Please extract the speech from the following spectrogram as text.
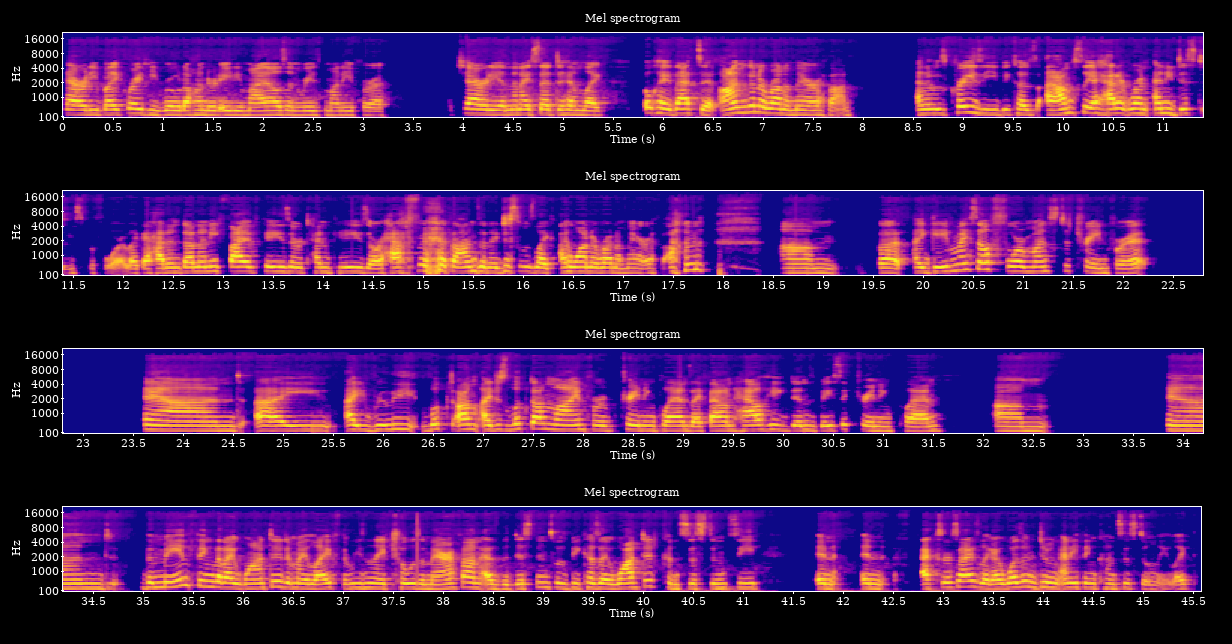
charity bike ride. He rode 180 miles and raised money for a, a charity. And then I said to him, like, okay, that's it. I'm going to run a marathon. And it was crazy because I honestly I hadn't run any distance before. Like I hadn't done any 5Ks or 10Ks or half marathons. And I just was like, I want to run a marathon. um, but I gave myself four months to train for it and I I really looked on I just looked online for training plans. I found Hal Higdon's basic training plan. Um, and the main thing that I wanted in my life, the reason I chose a marathon as the distance was because I wanted consistency in in exercise. Like I wasn't doing anything consistently. Like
